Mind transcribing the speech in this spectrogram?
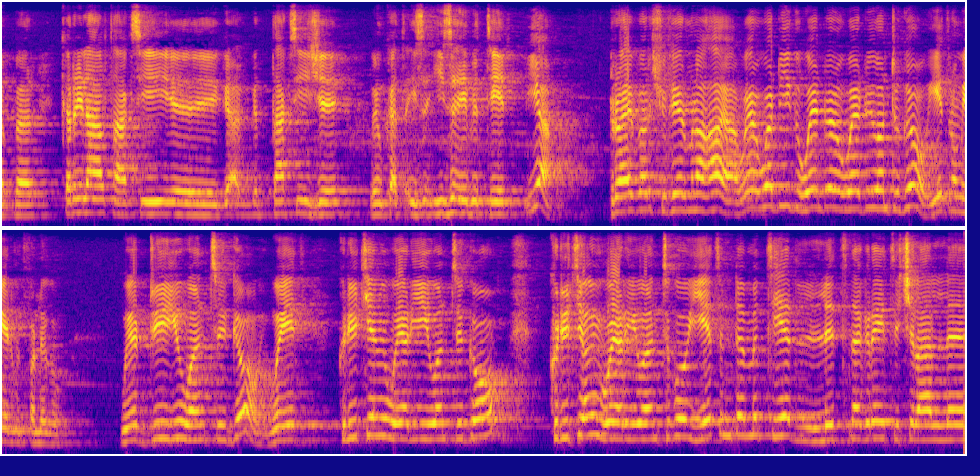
ነበር፣ ቅር ይልሃል ታክሲ ታክሲ ይዤ ወይም ይዘህ ብትሄድ yeah driver ሹፌር ምና hi yeah where do you want to go የት ነው መሄድ የምትፈልገው? where do you want to go wait could you tell me where you want to go could you tell me where you want to go የት እንደምትሄድ ልትነግረኝ ትችላለህ?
